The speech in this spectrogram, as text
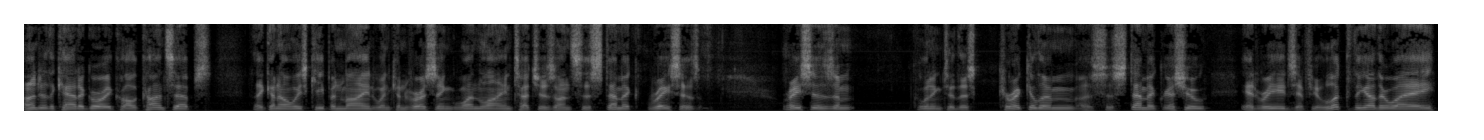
under the category called concepts, they can always keep in mind when conversing, one line touches on systemic racism. Racism, according to this curriculum, a systemic issue. It reads If you look the other way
